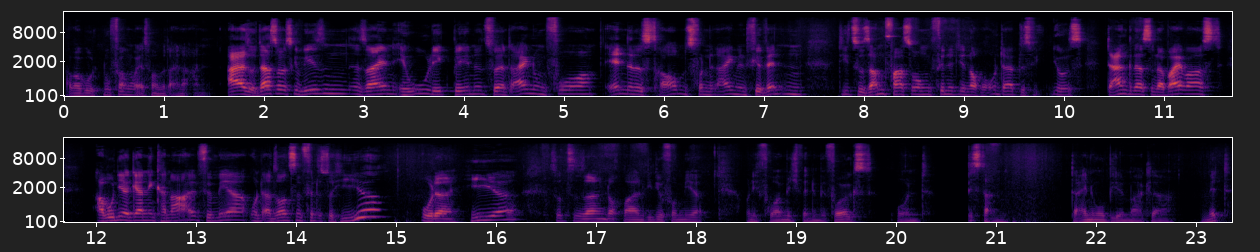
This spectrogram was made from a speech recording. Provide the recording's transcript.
Aber gut, nun fangen wir erstmal mit einer an. Also, das soll es gewesen sein. EU legt Pläne zur Enteignung vor. Ende des Traums von den eigenen vier Wänden. Die Zusammenfassung findet ihr nochmal unterhalb des Videos. Danke, dass du dabei warst. Abonniere gerne den Kanal für mehr. Und ansonsten findest du hier oder hier sozusagen nochmal ein Video von mir. Und ich freue mich, wenn du mir folgst. Und bis dann, dein Immobilienmakler mit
